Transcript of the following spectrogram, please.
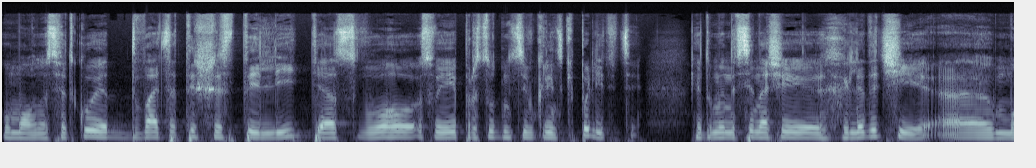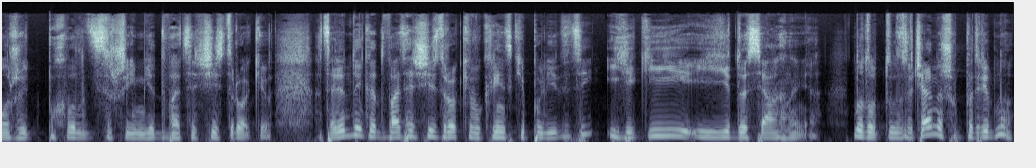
умовно, святкує 26-ліття свого, своєї присутності в українській політиці. Я думаю, не всі наші глядачі е, можуть похвалитися, що їм є 26 років. А це людина, яка 26 років в українській політиці, і які її досягнення. Ну тобто, звичайно, що потрібно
